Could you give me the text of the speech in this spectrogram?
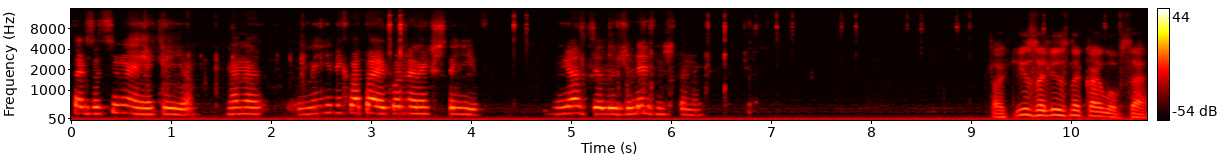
Так, заціни, який я. Мене, мені не вистачає кожаних штанів. Ну я зроблю железні штани. Так, і залізне кайло, все.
